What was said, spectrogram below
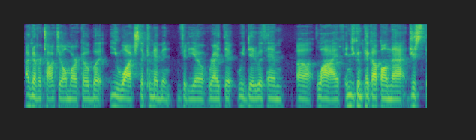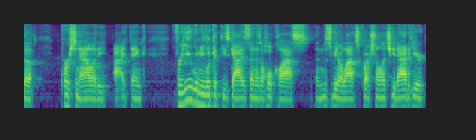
I've never talked to Elmarko, but you watch the commitment video, right, that we did with him uh, live, and you can pick up on that. Just the personality. I think for you, when you look at these guys, then as a whole class, and this will be our last question. I'll let you get out of here.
